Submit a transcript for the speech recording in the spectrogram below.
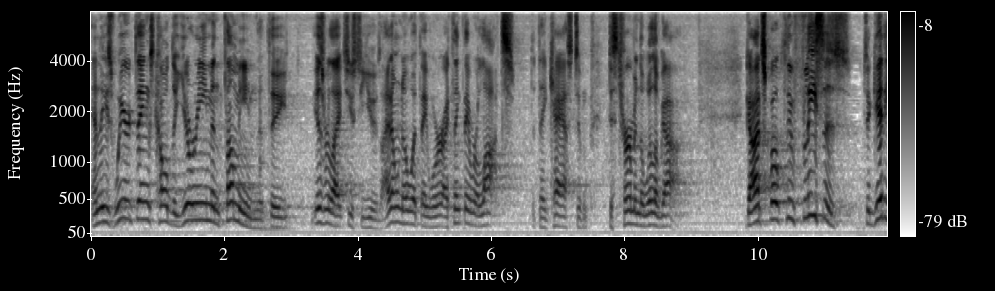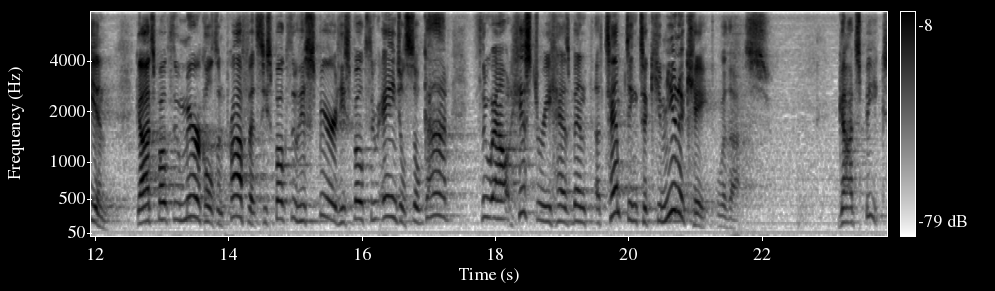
and these weird things called the Urim and Thummim that the Israelites used to use. I don't know what they were. I think they were lots that they cast to determine the will of God. God spoke through fleeces to Gideon. God spoke through miracles and prophets. He spoke through his spirit. He spoke through angels. So God, throughout history, has been attempting to communicate with us. God speaks.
